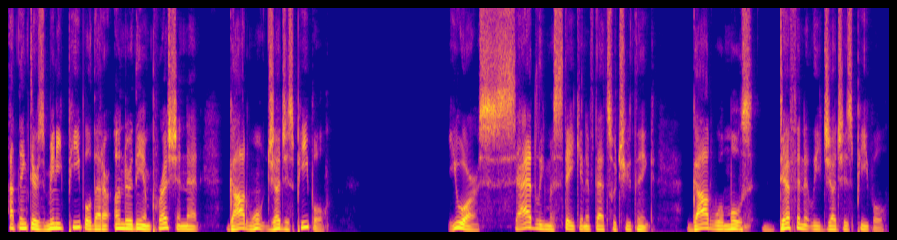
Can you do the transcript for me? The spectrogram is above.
I think there's many people that are under the impression that God won't judge his people. You are sadly mistaken if that's what you think. God will most definitely judge his people.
